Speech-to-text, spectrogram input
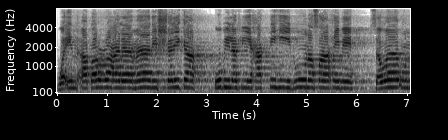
وإن أقر على مال الشركة قبل في حقه دون صاحبه سواء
